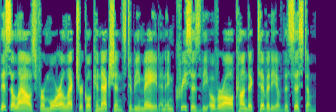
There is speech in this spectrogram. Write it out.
This allows for more electrical connections to be made and increases the overall conductivity of the system.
